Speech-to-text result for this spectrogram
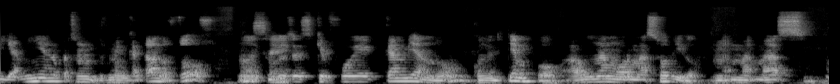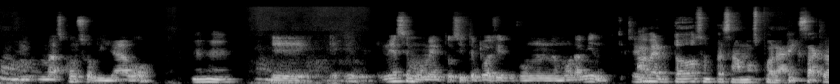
y a mí en lo personal pues, me encantaban los dos. ¿no? Sí. Entonces es que fue cambiando con el tiempo a un amor más sólido, más, más consolidado. Eh, en ese momento sí te puedo decir que fue un enamoramiento. A ver, todos empezamos por ahí. Exacto.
